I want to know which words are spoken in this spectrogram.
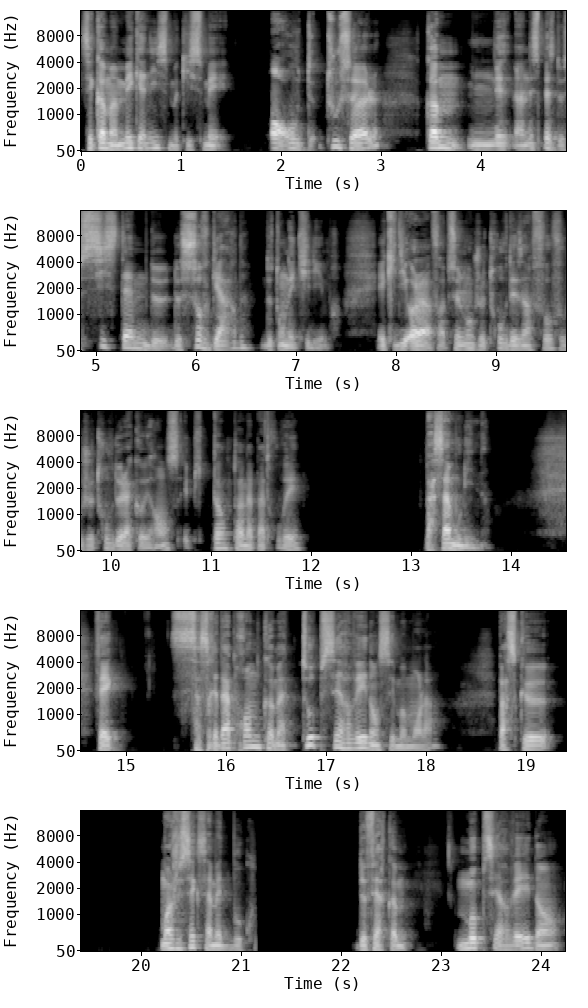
C'est comme un mécanisme qui se met en route tout seul, comme un espèce de système de, sauvegarde de ton équilibre. Et qui dit, oh là, il faut absolument que je trouve des infos, faut que je trouve de la cohérence, et puis tant n'en as pas trouvé, bah ça mouline. Fait ça serait d'apprendre comme à t'observer dans ces moments-là, parce que moi je sais que ça m'aide beaucoup. De faire comme m'observer dans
